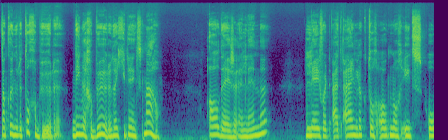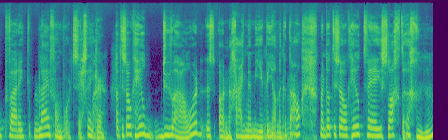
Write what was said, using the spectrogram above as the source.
dan kunnen er toch gebeuren, dingen gebeuren dat je denkt, nou, al deze ellende levert uiteindelijk toch ook nog iets op waar ik blij van word, zeg Zeker. maar. Dat is ook heel duaal, hoor. Dus, oh, dan ga ik met mijn Jip en Janneke taal. Maar dat is ook heel tweeslachtig. Mhm.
